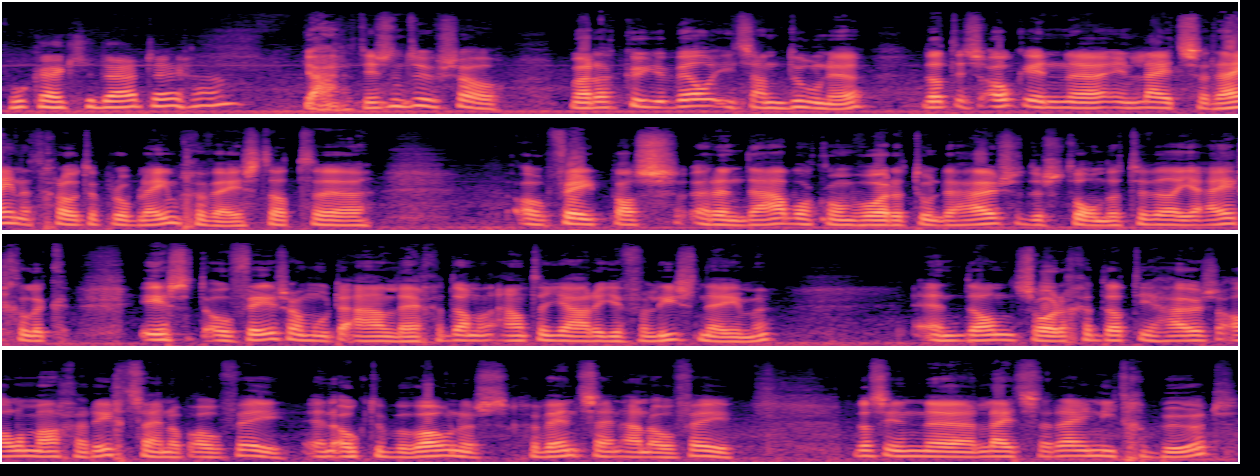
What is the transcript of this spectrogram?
Hoe kijk je daar tegenaan? Ja, dat is natuurlijk zo. Maar daar kun je wel iets aan doen. Hè? Dat is ook in, uh, in Leidse Rijn het grote probleem geweest. Dat uh, OV pas rendabel kon worden toen de huizen er stonden. Terwijl je eigenlijk eerst het OV zou moeten aanleggen. Dan een aantal jaren je verlies nemen. En dan zorgen dat die huizen allemaal gericht zijn op OV. En ook de bewoners gewend zijn aan OV. Dat is in uh, Leidse Rijn niet gebeurd.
